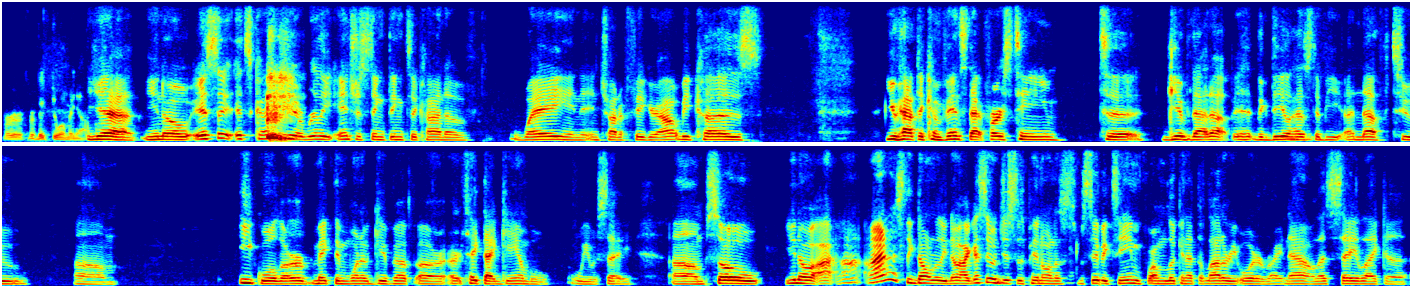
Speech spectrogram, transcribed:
for for Victor Wembanyama? Yeah, you know, it's a, it's going to be a really interesting thing to kind of weigh and, and try to figure out because you have to convince that first team to give that up. The deal has to be enough to um, equal or make them want to give up or, or take that gamble. We would say. Um, so you know, I, I honestly don't really know. I guess it would just depend on a specific team. If I'm looking at the lottery order right now, let's say like a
